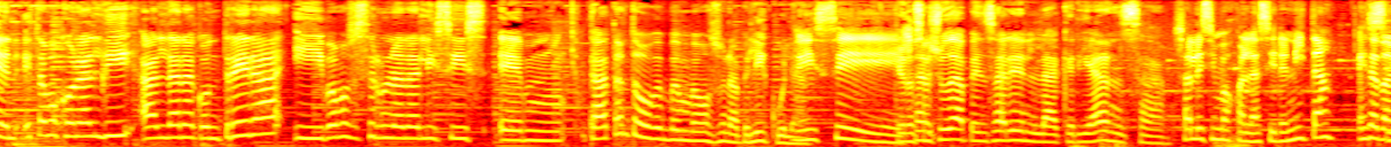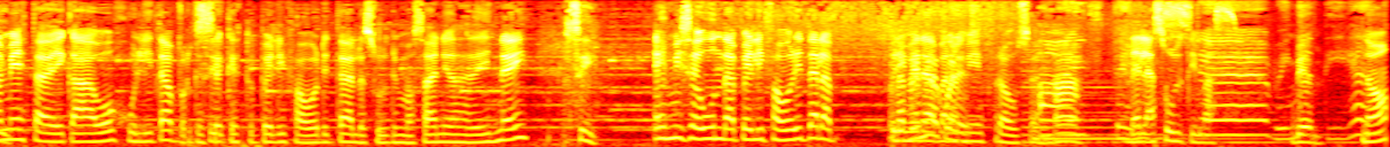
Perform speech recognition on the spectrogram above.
Bien, estamos con Aldi, Aldana Contrera y vamos a hacer un análisis. em, cada tanto ve- vemos una película Y sí, que nos ayuda a pensar en la crianza. ya lo hicimos con La Sirenita. Esta Sí. también está dedicada a vos, Julita, porque Sí. sé que es tu peli favorita de los últimos años de Disney. Sí. Es mi segunda peli favorita, la primera primera para mí es? es Frozen. Ah. De las últimas. Bien. ¿No?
